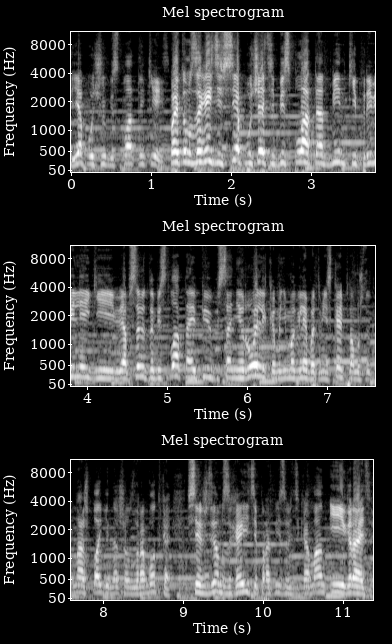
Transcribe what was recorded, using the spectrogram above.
и я получу бесплатный кейс. Поэтому заходите все, получайте бесплатные админки, привилегии, абсолютно бесплатно IP в описании ролика. Мы не могли об этом не сказать, потому что это наш плагин, наша разработка. Всех ждем, заходите, прописывайте команду и играйте.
